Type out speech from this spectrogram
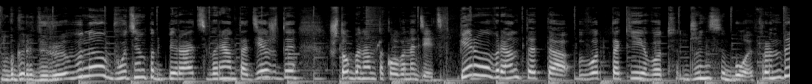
в гардеробную, будем подбирать вариант одежды, чтобы нам такого надеть. Первый вариант это вот такие вот джинсы-бойфренды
